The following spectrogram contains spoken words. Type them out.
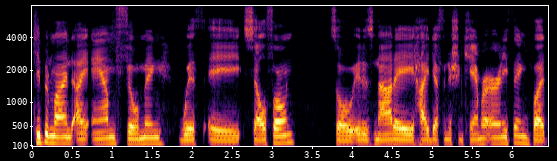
keep in mind, I am filming with a cell phone, so it is not a high definition camera or anything, but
